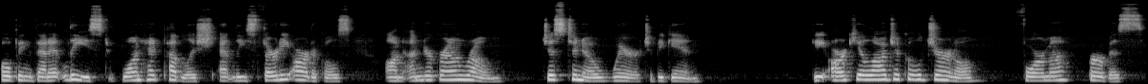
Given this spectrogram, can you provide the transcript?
hoping that at least one had published at least 30 articles on underground Rome just to know where to begin. The archaeological journal Forma Urbis,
